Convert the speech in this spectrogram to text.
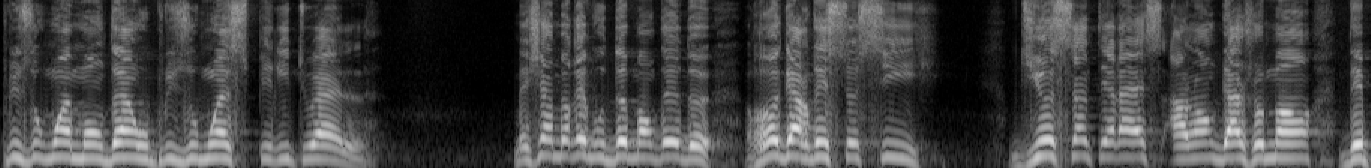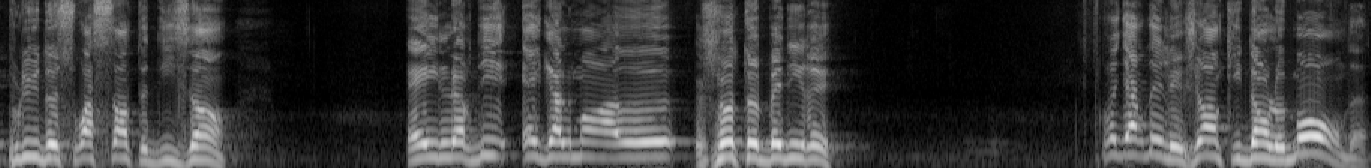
plus ou moins mondain ou plus ou moins spirituel. Mais j'aimerais vous demander de regarder ceci. Dieu s'intéresse à l'engagement des plus de 70 ans et il leur dit également à eux, je te bénirai. Regardez les gens qui dans le monde,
